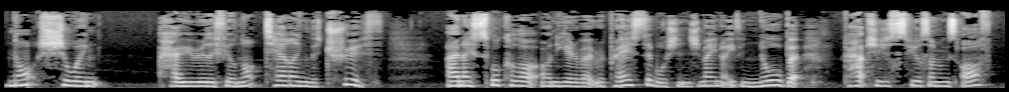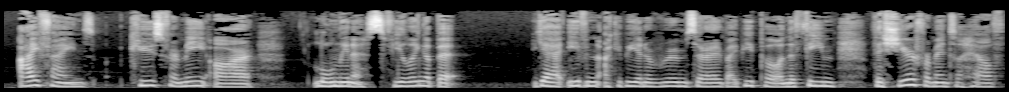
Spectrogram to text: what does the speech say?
not showing how you really feel, not telling the truth. And I spoke a lot on here about repressed emotions. You might not even know, but perhaps you just feel something's off. I find cues for me are loneliness, feeling a bit yeah, even I could be in a room surrounded by people. And the theme this year for mental health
